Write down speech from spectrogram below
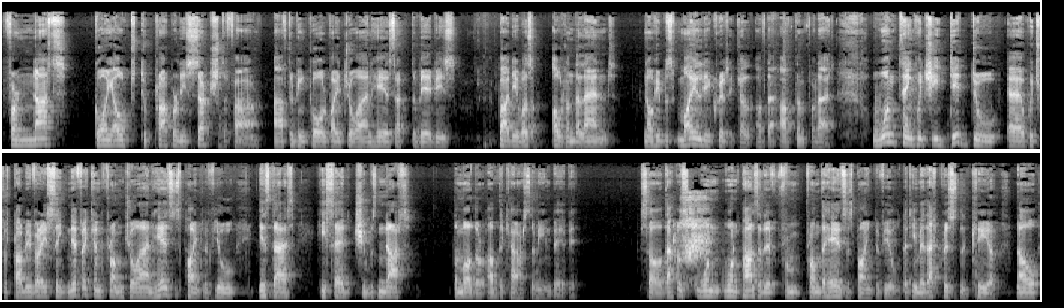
for not going out to properly search the farm after being told by Joanne Hayes that the baby's body was out on the land. Now, he was mildly critical of, that, of them for that. One thing which he did do, uh, which was probably very significant from Joanne Hayes' point of view, is that he said she was not the mother of the Cahersiveen baby. So that was one one positive from from the Hayes' point of view that he made that crystal clear. Now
